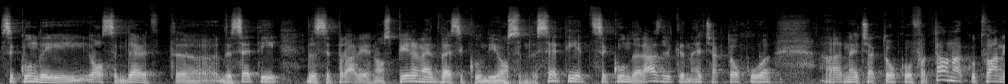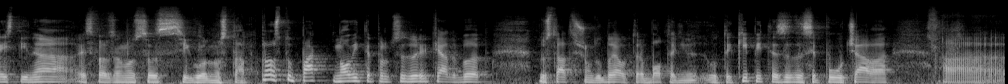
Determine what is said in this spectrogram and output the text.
секунда и 8-9 десети да се прави едно спиране, 2 секунди и 8 десети, секунда разлика не е чак толкова, не е чак толкова фатално, ако това наистина е свързано с сигурността. Просто пак новите процедури трябва да бъдат достатъчно добре отработени от екипите, за да се получава а,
